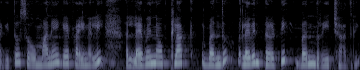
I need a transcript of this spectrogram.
ಆಗಿತ್ತು. ಸೊ ಮನೆಗೆ ಫೈನಲಿ ಲೆವೆನ್ ಓ ಕ್ಲಾಕ್ ಬಂದು ಲೆವೆನ್ ತರ್ಟಿ ಬಂದು ರೀಚ್ ಆದ್ರಿ.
